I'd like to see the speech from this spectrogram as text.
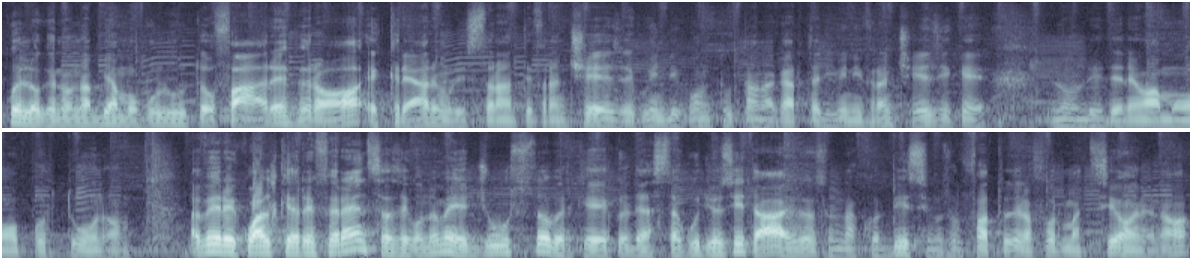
Quello che non abbiamo voluto fare però è creare un ristorante francese, quindi con tutta una carta di vini francesi che non ritenevamo opportuno. Avere qualche referenza secondo me è giusto perché desta curiosità, io sono d'accordissimo sul fatto della formazione, no?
